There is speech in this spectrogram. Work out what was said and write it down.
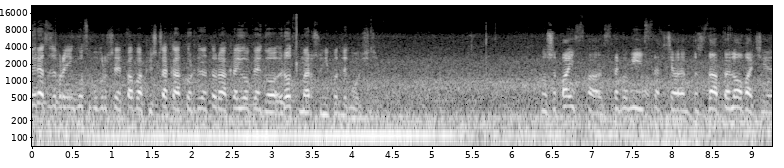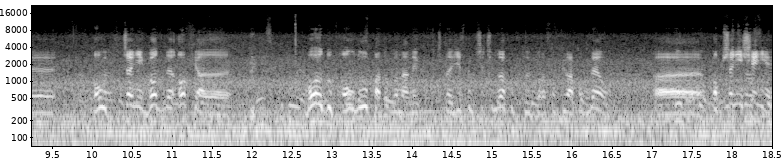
Teraz o zabranie głosu poproszę Pawła Pieszczaka, koordynatora krajowego ROT Marszu Niepodległości. Proszę Państwa, z tego miejsca chciałem też zaapelować e, o uczczenie godne ofiar mordów ONUPA dokonanych w 1943 roku, w którym nastąpiła Pogneum, e, o przeniesienie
